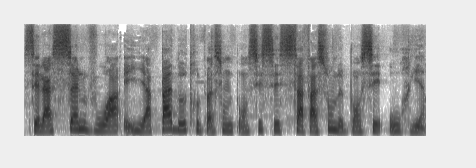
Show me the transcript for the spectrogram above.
c'est la seule voie et il n'y a pas d'autre façon de penser, c'est sa façon de penser ou rien.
